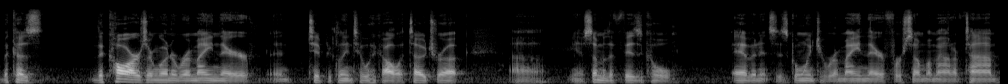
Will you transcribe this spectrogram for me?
because the cars are going to remain there and typically until we call a tow truck. Uh, you know, some of the physical evidence is going to remain there for some amount of time,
